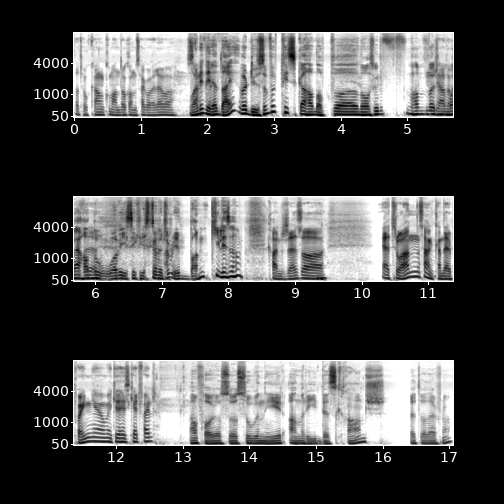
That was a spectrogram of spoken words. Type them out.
da tok han kommando og kom seg av gårde. Og Var det dere deg? Det var du som piska han opp? Og nå skulle han, bare, Ja, må jeg ha noe å vise Christian, ellers blir det bank, liksom. Kanskje, så jeg tror han sanka en del poeng, om ikke det husker helt feil. Han får jo også souvenir Henri Descrange. Vet du hva det er for noe?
